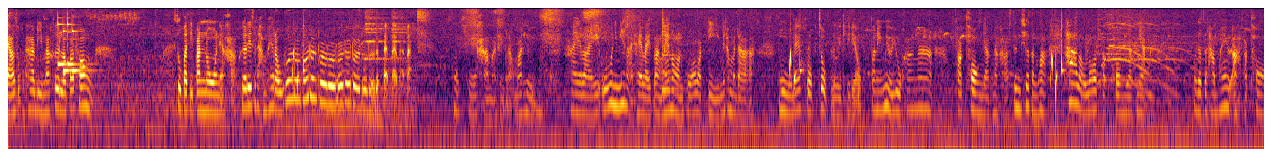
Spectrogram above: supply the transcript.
ยาวสุขภาพดีมากขึ้น แล้วก็ท่องสุปฏิปันโนเนี่ยค่ะ เพื่อที่จะทำให้เรารวยรวยรวยรวยรวยรวยรวยรวยรวยแปะแปะแปะแปะโอเคค่ะมาถึงแล้วมาถึง ไฮไลท์โอ้วันนี้มีหลายไฮไลท์จังแน่นอน เพราะว่าวัดดีไม่ธรรมดา หมูได้ครบจบเลยทีเดียว ตอนนี้มิวอยู่ข้างหน้าฟักทองยักษ์นะคะ ซึ่งเชื่อกันว่าถ้าเราลอดฟักทองยักษ์เนี่ยมันจะทำให้อะฟักทอง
